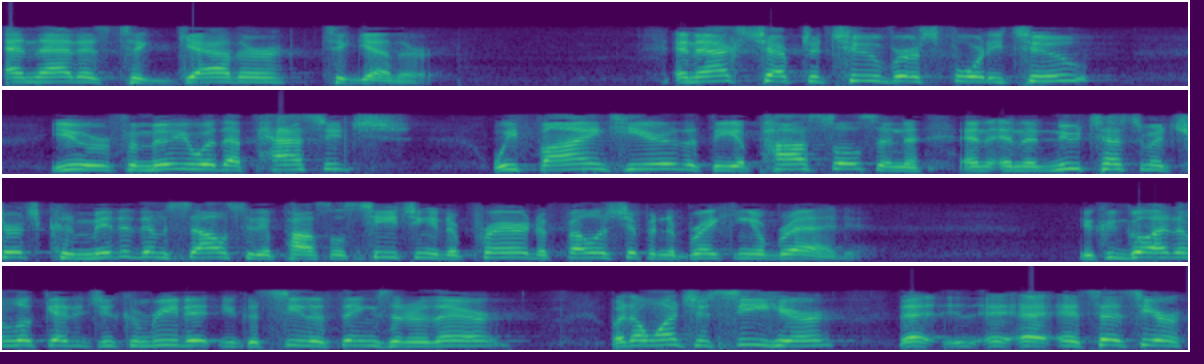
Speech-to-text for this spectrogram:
and that is to gather together. In Acts chapter 2, verse 42, you are familiar with that passage. We find here that the apostles and the, and, and the New Testament church committed themselves to the apostles' teaching and to prayer, to fellowship, and to breaking of bread. You can go ahead and look at it. You can read it. You can see the things that are there. But I want you to see here it says here,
